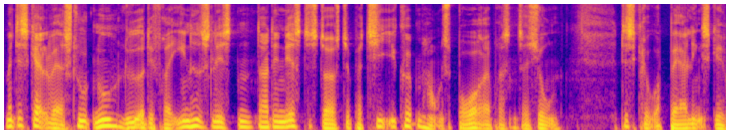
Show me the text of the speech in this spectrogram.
Men det skal være slut nu, lyder det fra enhedslisten, der er det næste største parti i Københavns borgerrepræsentation. Det skriver Berlingske.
